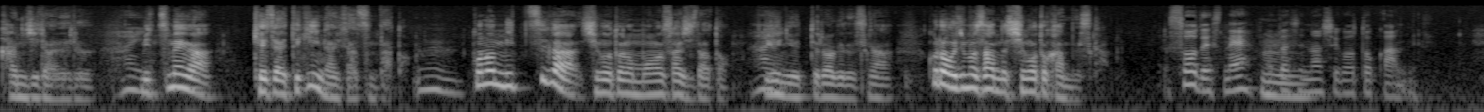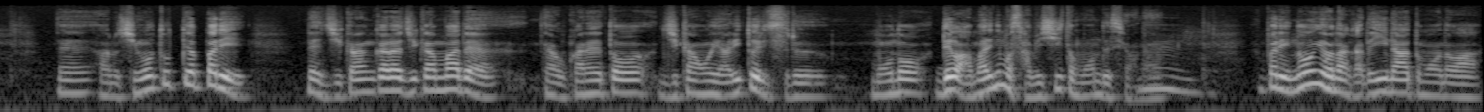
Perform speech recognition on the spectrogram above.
感じられる、はい、3つ目が経済的に成り立つんだと、うん、この3つが仕事の物差しだとい。うふうに言ってるわけですが、はい、これは小島さんの仕事感ですか？そうですね、うん、私の仕事感です、ね、あの仕事ってやっぱり、ね、時間から時間まで、ね、お金と時間をやり取りするものではあまりにも寂しいと思うんですよね。うん。ぱり農業なんかでいいなと思うのは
